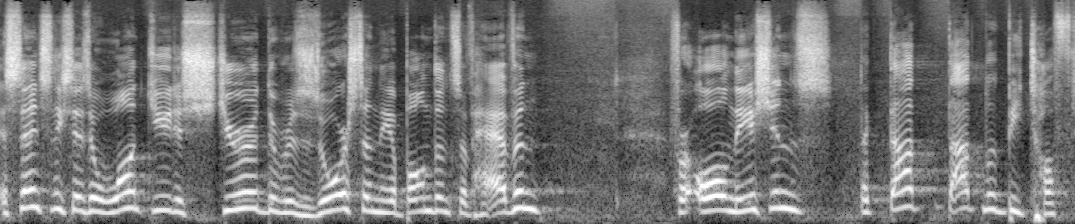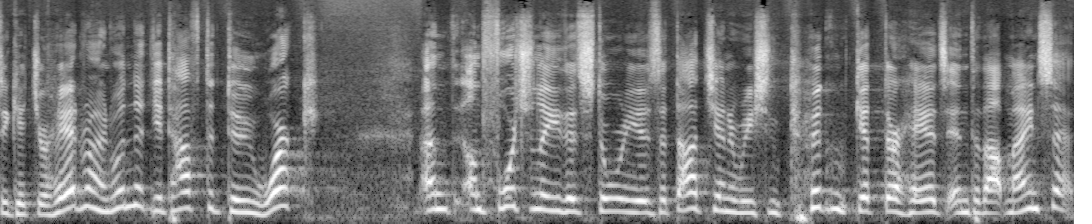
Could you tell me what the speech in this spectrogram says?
Essentially says, I want you to steward the resource and the abundance of heaven for all nations. Like that, that would be tough to get your head around, wouldn't it? You'd have to do work. And unfortunately, the story is that that generation couldn't get their heads into that mindset.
